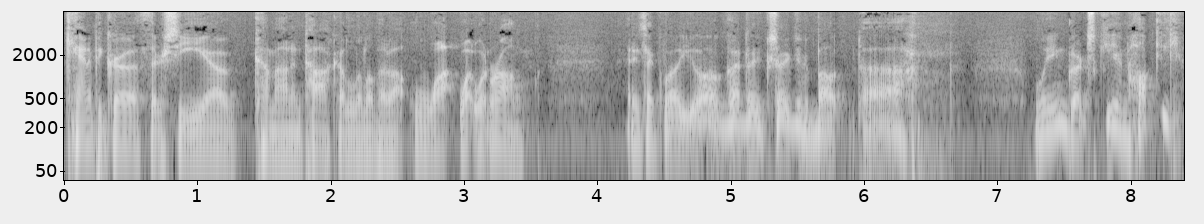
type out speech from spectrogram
Canopy Growth, their CEO, come out and talk a little bit about what, what went wrong. And he's like, well, you all got excited about uh, Wayne Gretzky and hockey.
